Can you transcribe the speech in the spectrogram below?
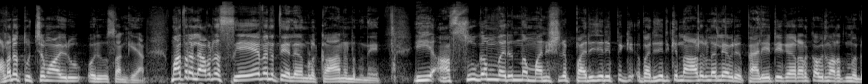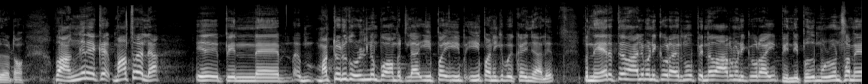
വളരെ തുച്ഛമായൊരു ഒരു സംഖ്യയാണ്. മാത്രമല്ല അവരുടെ സേവനത്തെയല്ലേ നമ്മൾ കാണേണ്ടതെന്നേ? ഈ അസുഖം വരുന്ന മനുഷ്യരെ പരിചരിപ്പിക്ക പരിചരിക്കുന്ന ആളുകളല്ലേ അവർ പാലിയേറ്റീവ് കെയർ അടക്കം അവർ നടത്തുന്നുണ്ട് കേട്ടോ. അപ്പോൾ അങ്ങനെയൊക്കെ മാത്രമല്ല പിന്നെ മറ്റൊരു തൊഴിലിനും പോകാൻ പറ്റില്ല. ഈ പ- ഈ ഈ പണിക്ക് പോയി കഴിഞ്ഞാൽ ഇപ്പം നേരത്തെ നാല് മണിക്കൂറായിരുന്നു പിന്നെ ആറ് മണിക്കൂറായി പിന്നെ ഇപ്പോൾ ഇത് മുഴുവൻ സമയ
